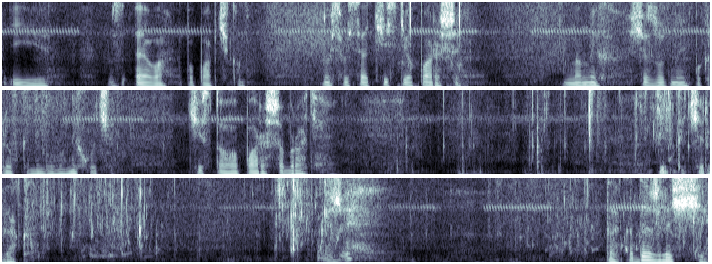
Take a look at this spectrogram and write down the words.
і з Ева по папчикам. Ось висять чисті опариші. На них ще жодної покльовки не було. Не хоче чистого опариша брати. Тільки черв'як. Біжи. Так, а де ж лящі?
